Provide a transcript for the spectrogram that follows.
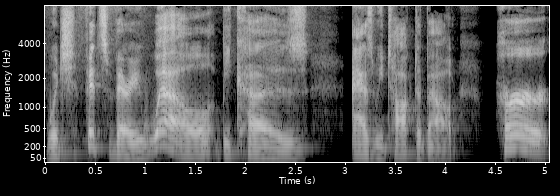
which fits very well because, as we talked about, her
